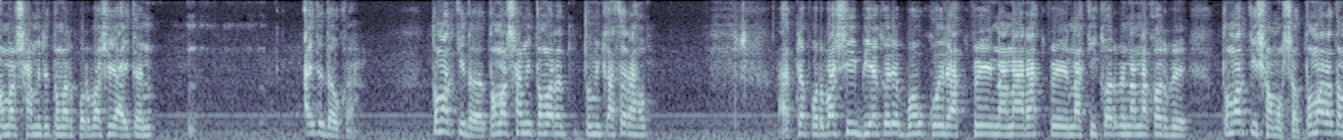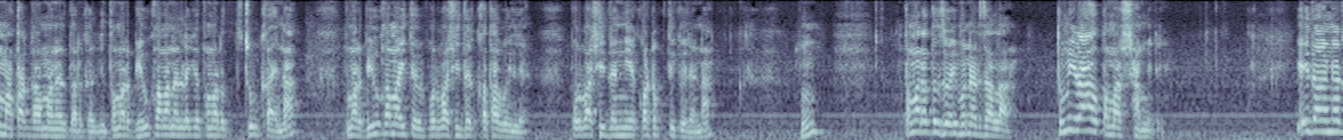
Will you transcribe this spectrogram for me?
তোমার স্বামীরে তোমার প্রবাসী আইতে আইতে দাও কা। তোমার কি দাও তোমার স্বামী তোমার তুমি কাছে রাখো। একটা প্রবাসী বিয়ে করে বউ কই রাখবে না না রাখবে, না কি করবে না না করবে? তোমার কি সমস্যা? তোমার এত মাথা কামানোর দরকার কি? তোমার ভিউ কামানোর লেগে তোমার চুলকায় না? তোমার ভিউ কামাইতে হবে প্রবাসীদের কথা বললে। প্রবাসীদের নিয়ে কটুক্তি করে না? হুম? তোমার এত জৈবনের জ্বালা। তুমি রাও তোমার স্বামীরে। এই ধরনের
